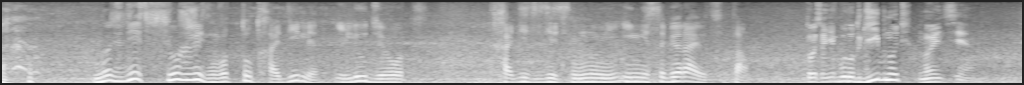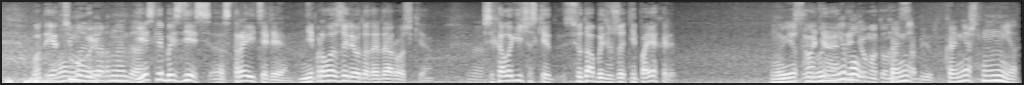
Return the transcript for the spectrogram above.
Но здесь всю жизнь вот тут ходили, и люди вот ходить здесь ну и не собираются там. То есть они будут гибнуть, но идти. Вот я к Ну, чему наверное, говорю. да. Если бы здесь э, строители не проложили вот этой дорожки, психологически сюда бы жить не поехали? Ну если Давайте бы не отойдем, был, а то нас коне- собьют. конечно нет.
